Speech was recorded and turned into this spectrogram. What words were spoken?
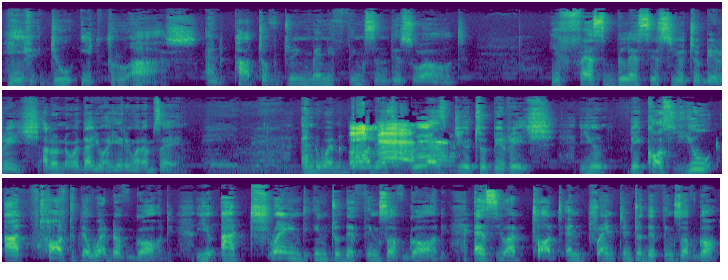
He do it through us. And part of doing many things in this world, He first blesses you to be rich. I don't know whether you are hearing what I'm saying. And when God has blessed you to be rich, you because you are taught the word of God, you are trained into the things of God. As you are taught and trained into the things of God,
